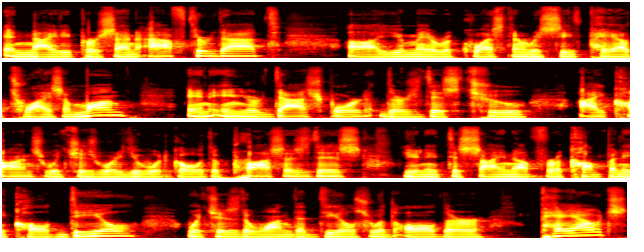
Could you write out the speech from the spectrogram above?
and 90% after that. Uh, you may request and receive payout twice a month. And in your dashboard, there's this two icons, which is where you would go to process this. You need to sign up for a company called Deel, which is the one that deals with all their payouts.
